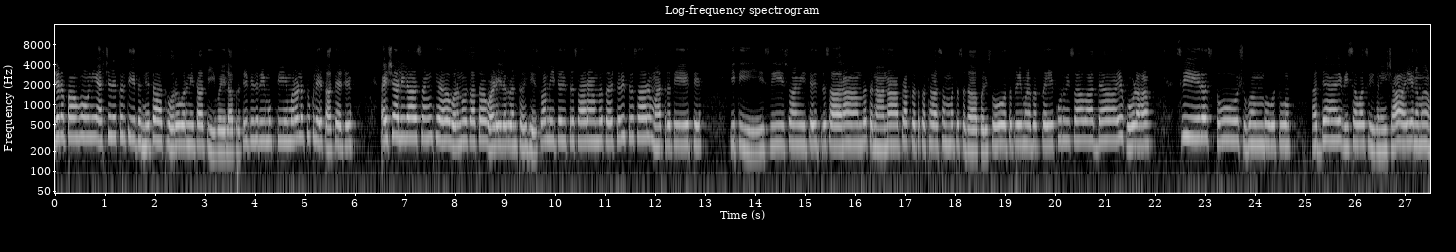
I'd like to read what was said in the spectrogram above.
जन पाहोनी आश्चर्य करती. धन्यता थोर वर्णिता. ती बैला प्रतिदिरी मुक्ती. मरण चुकले तात्याचे. ऐशालीला असंख्य वर्णो जाता वाढेल ग्रंथ. हे स्वामी चरित्र सारामृत चरित्र सार मात्र ते येथे. इति श्री स्वामी चरित्र सारामृत नाना प्राकृत कथा संमत सदा परिसोत प्रेमळ भक्त एकोणविसावा अध्याय कोळा श्रीरस्तु शुभम भवतु. अध्याय विसावा श्री गणेशाय नम.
